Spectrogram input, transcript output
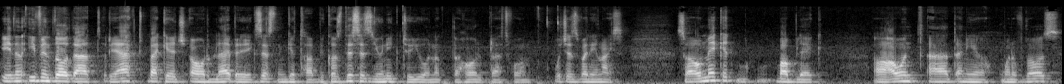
Even, even though that React package or library exists in GitHub because this is unique to you, not the whole platform, which is very nice. So I'll make it public uh, I won't add any one of those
